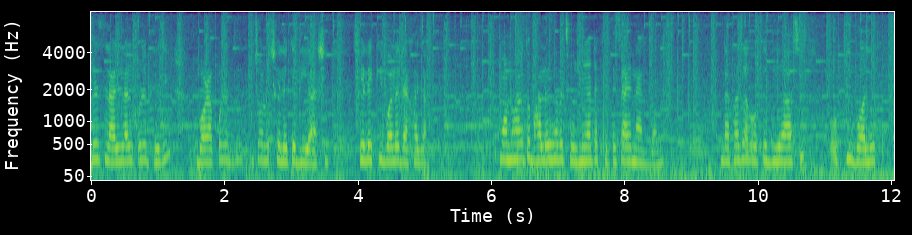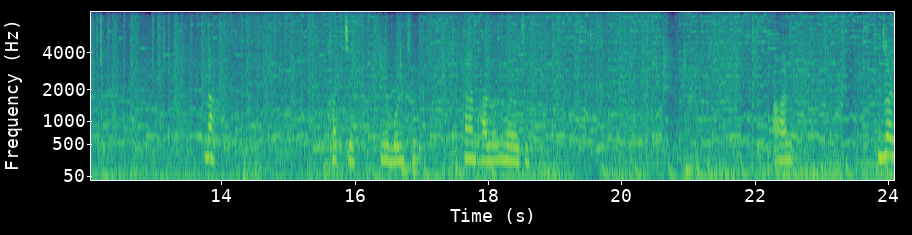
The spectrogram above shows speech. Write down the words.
বেশ লাল লাল করে ভেজে বড়া করে চলো ছেলেকে দিয়ে আসি। ছেলে কি বলে দেখা যাক। মনে হয় তো ভালোইভাবে হবে সজনিয়াটা খেতে চায় না একদম। দেখা যাক ওকে দিয়ে আসি, ও কি বলে। না, খাচ্ছে, কে বলছে? হ্যাঁ ভালোই হয়েছে। আর যাই,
